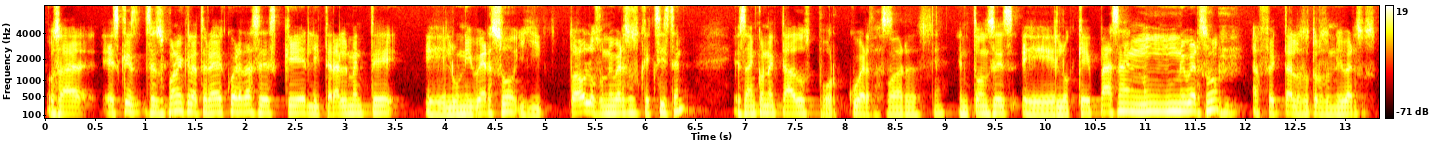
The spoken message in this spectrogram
O sea, es que se supone que la teoría de cuerdas es que literalmente eh, el universo y todos los universos que existen están conectados por cuerdas. Guarda, sí. Entonces, eh, lo que pasa en un universo afecta a los otros universos.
